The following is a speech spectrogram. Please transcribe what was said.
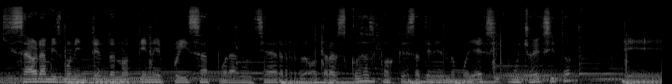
Quizá ahora mismo Nintendo no tiene prisa por anunciar otras cosas porque está teniendo muy mucho éxito. Eh,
